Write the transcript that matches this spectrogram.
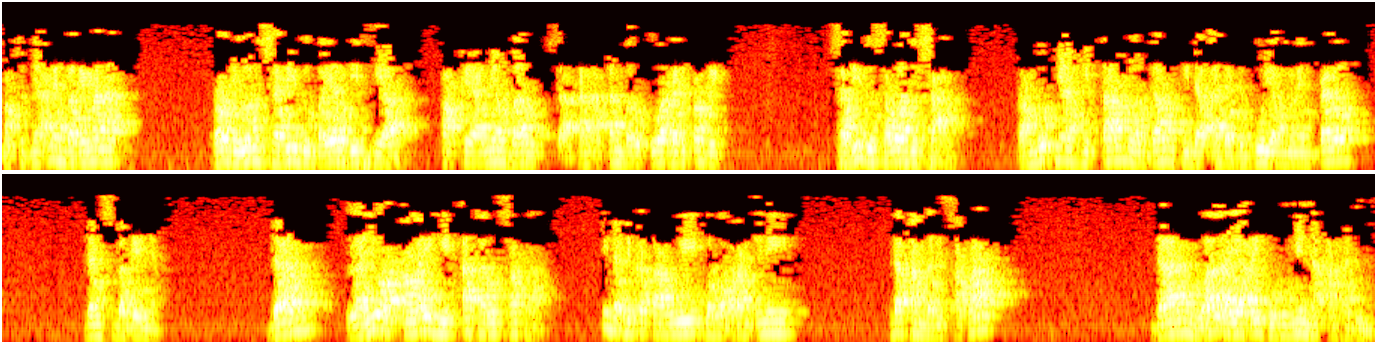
Maksudnya aneh bagaimana? Rajulun syadidu bayadi thiyab. Pakaiannya baru, seakan-akan baru keluar dari pabrik. Syadidu sawadu sya'ab. Rambutnya hitam, legam, tidak ada debu yang menempel, dan sebagainya. Dan layu alaihi atharus. Tidak diketahui bahwa orang ini datang dari safar dan wala minna ahadun.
